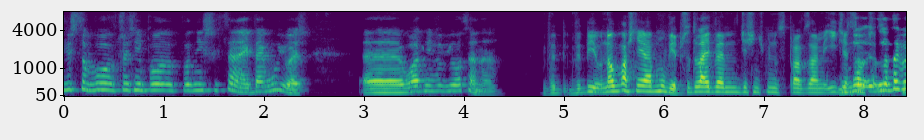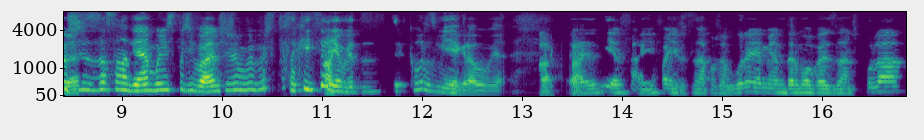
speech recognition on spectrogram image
wiesz co było wcześniej po, po niższych cenach, tak jak mówiłeś. e, ładnie wybiło cenę. Wy, wybił. No właśnie, ja mówię, przed live'em 10 minut sprawdzam i idzie No, dlatego się zastanawiałem, bo nie spodziewałem się, że mówisz po takiej cenie. Tak. Mówię, kurs mi nie grał, mówię. Tak, tak. E, nie, fajnie, fajnie, że cena poszła w górę. Ja miałem darmowe z Lunchpoola,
